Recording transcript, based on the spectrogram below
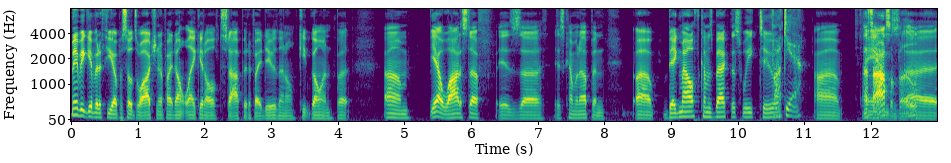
maybe give it a few episodes watch, and if I don't like it, I'll stop it. If I do, then I'll keep going. But um, yeah, a lot of stuff is uh, is coming up, and uh, Big Mouth comes back this week too. Fuck yeah. Um, That's and, awesome, bro. Uh,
